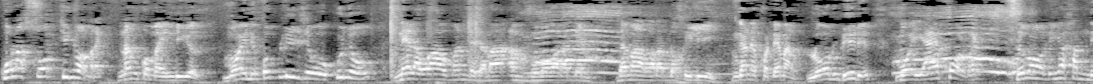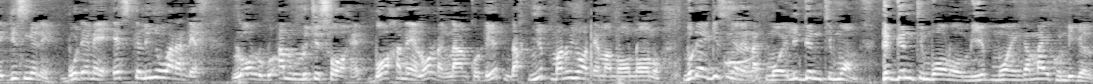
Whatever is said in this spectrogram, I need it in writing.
ku la soob ci ñoom rek na ko may ndigal mooy ne obligé woo ku ñëw ne la waaw man de damaa am fu ma war a dem damaa war a doxi lii nga ne ko demal loolu déedéet mooy yaay xool rek selon li nga xam ne gis nga ne bu demee est ce que li ñu war a def loolu du am lu ci sooxe boo xamee loolu nag naan ko déet ndax ñëpp mënuñoo demandoo noonu bu dee gis nga ne nag mooy li gën ci moom te gën ci mbooloo mi yëpp mooy nga may ko ndigal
